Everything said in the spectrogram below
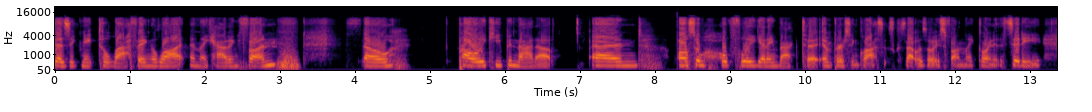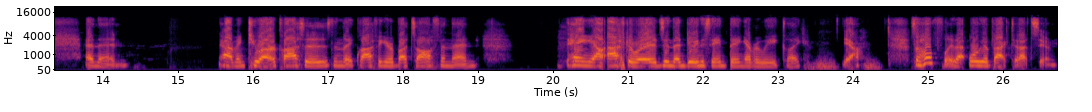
designate to laughing a lot and like having fun. So probably keeping that up. And also hopefully getting back to in-person classes because that was always fun like going to the city and then having two hour classes and like laughing your butts off and then hanging out afterwards and then doing the same thing every week like yeah so hopefully that we'll get back to that soon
